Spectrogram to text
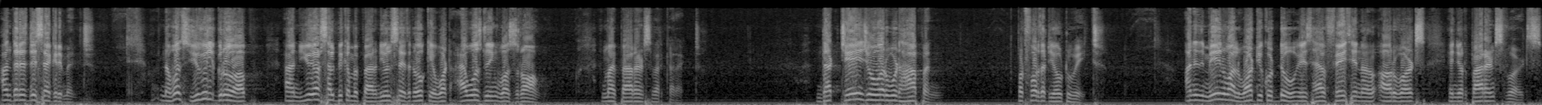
and there is disagreement. Now once you will grow up and you yourself become a parent you will say that okay what i was doing was wrong. And my parents were correct. That changeover would happen but for that you have to wait. And in the meanwhile what you could do is have faith in our, our words in your parents words.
